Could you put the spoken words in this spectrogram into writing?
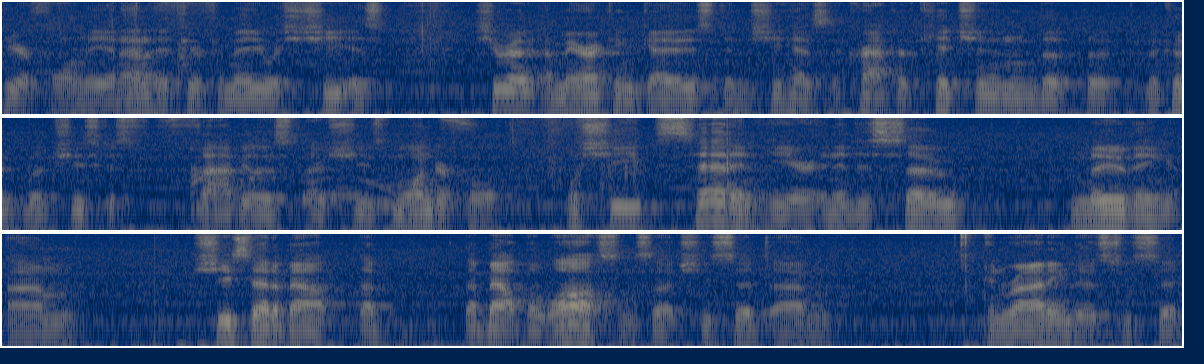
here for me, and I don't know if you're familiar with. She is she wrote American Ghost, and she has the Cracker Kitchen, the the, the cookbook. She's just fabulous. Uh, she's wonderful. Well, she said in here, and it is so moving. Um, she said about uh, about the loss and such. She said um, in writing this, she said,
